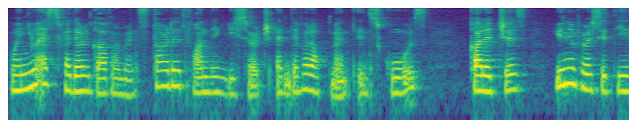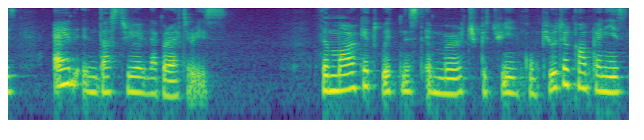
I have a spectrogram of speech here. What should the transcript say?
when US federal government started funding research and development in schools, colleges, universities, and industrial laboratories. The market witnessed a merge between computer companies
